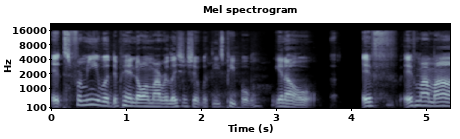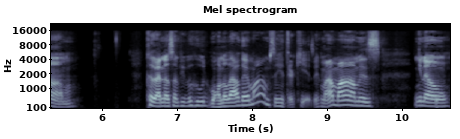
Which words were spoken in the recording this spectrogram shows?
It's for me. It would depend on my relationship with these people. You know, if if my mom, because I know some people who won't allow their moms to hit their kids. If my mom is, you know,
